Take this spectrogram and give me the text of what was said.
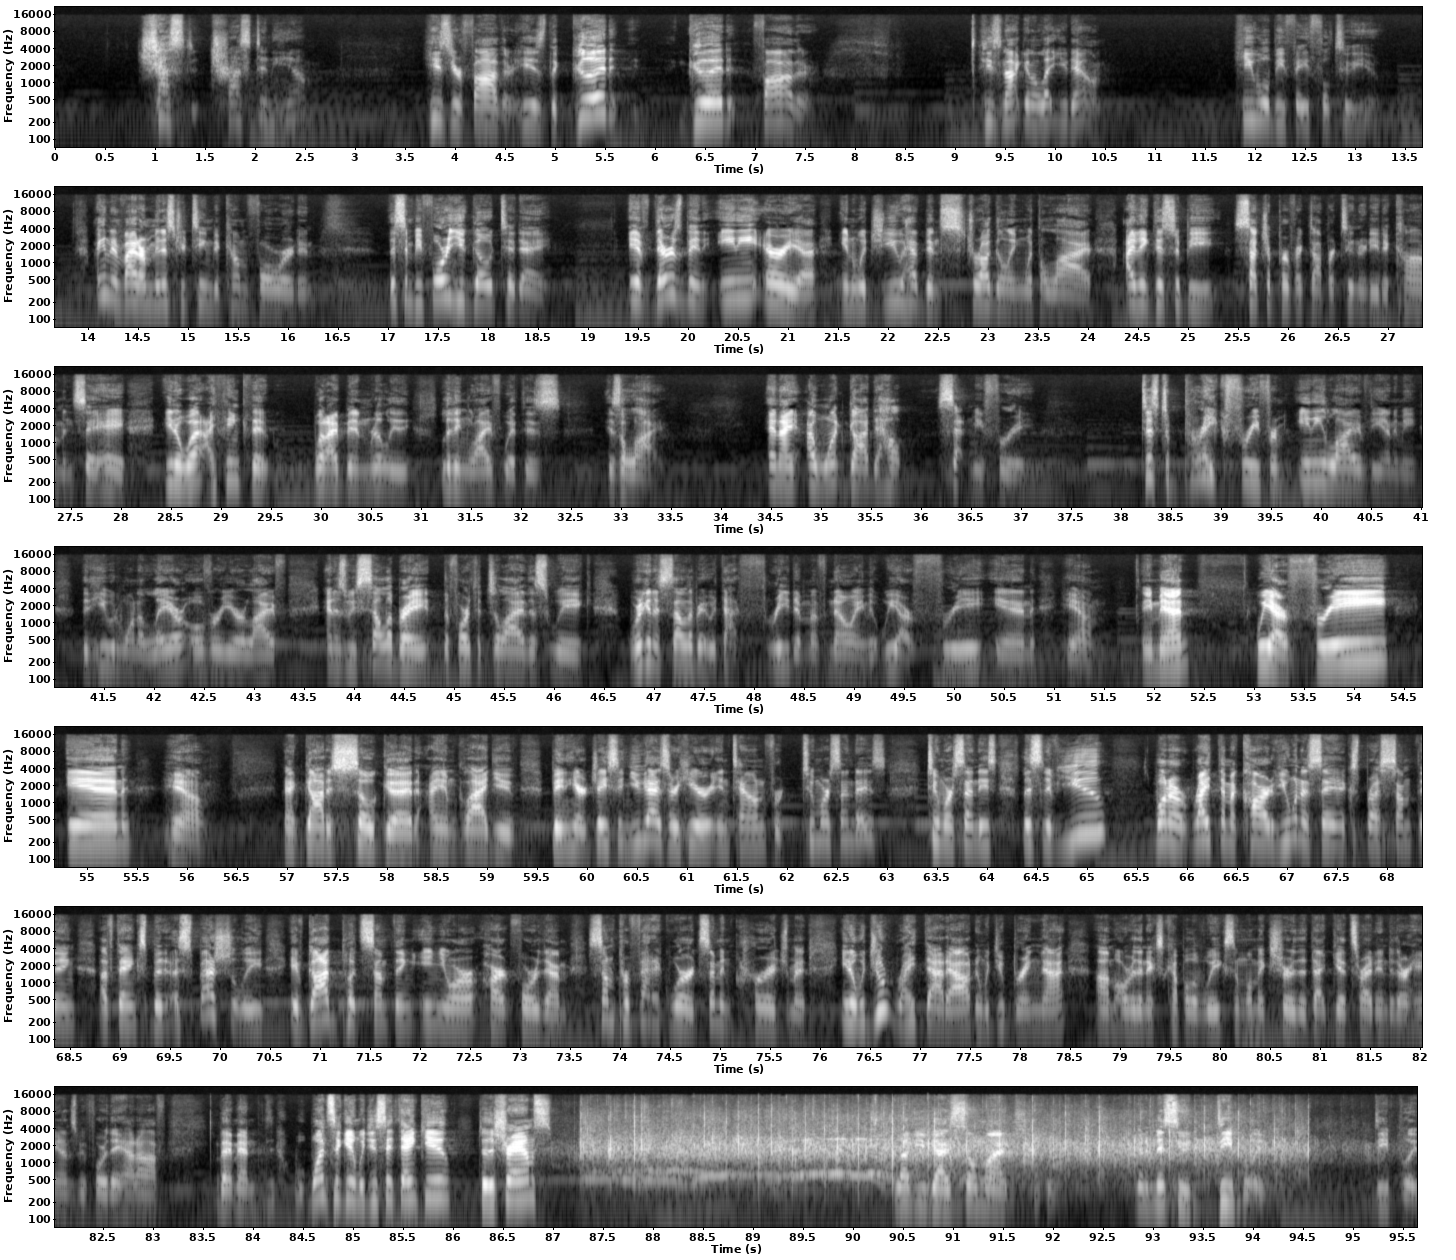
Just trust in Him. He's your Father. He is the good, good Father. He's not going to let you down. He will be faithful to you. I'm going to invite our ministry team to come forward and listen, before you go today, if there's been any area in which you have been struggling with a lie, I think this would be such a perfect opportunity to come and say, hey, you know what? I think that what I've been really living life with is, is a lie. And I, I want God to help set me free. Just to break free from any lie of the enemy that he would want to layer over your life. And as we celebrate the 4th of July this week, we're going to celebrate with that freedom of knowing that we are free in him. Amen. We are free in him. And God is so good. I am glad you've been here. Jason, you guys are here in town for two more Sundays? Two more Sundays. Listen, if you want to write them a card, if you want to say, express something of thanks, but especially if God puts something in your heart for them, some prophetic word, some encouragement, you know, would you write that out and would you bring that um, over the next couple of weeks? And we'll make sure that that gets right into their hands before they head off. But man, once again, would you say thank you to the Shrams? Love you guys so much. I'm going to miss you deeply deeply.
